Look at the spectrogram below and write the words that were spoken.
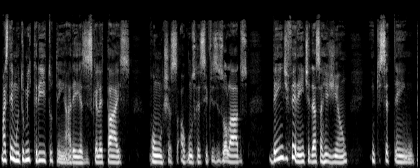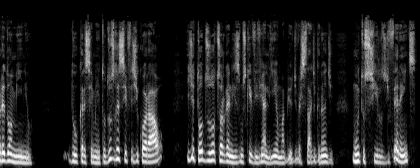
mas tem muito micrito, tem areias esqueletais, conchas, alguns recifes isolados, bem diferente dessa região em que você tem o predomínio do crescimento dos recifes de coral e de todos os outros organismos que vivem ali. É uma biodiversidade grande, muitos filos diferentes,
